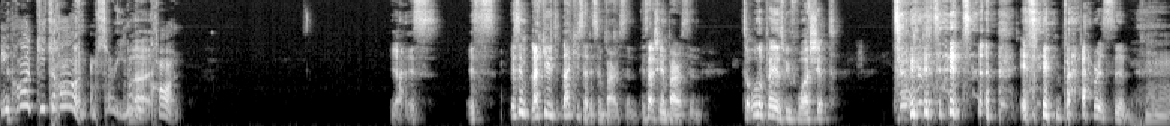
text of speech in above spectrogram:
He can't. He can't. I'm sorry. No, No. he can't. Yeah, it's it's it's em- like you like you said, it's embarrassing. It's actually embarrassing. To all the players we've worshipped, it's, it's embarrassing. Hmm.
